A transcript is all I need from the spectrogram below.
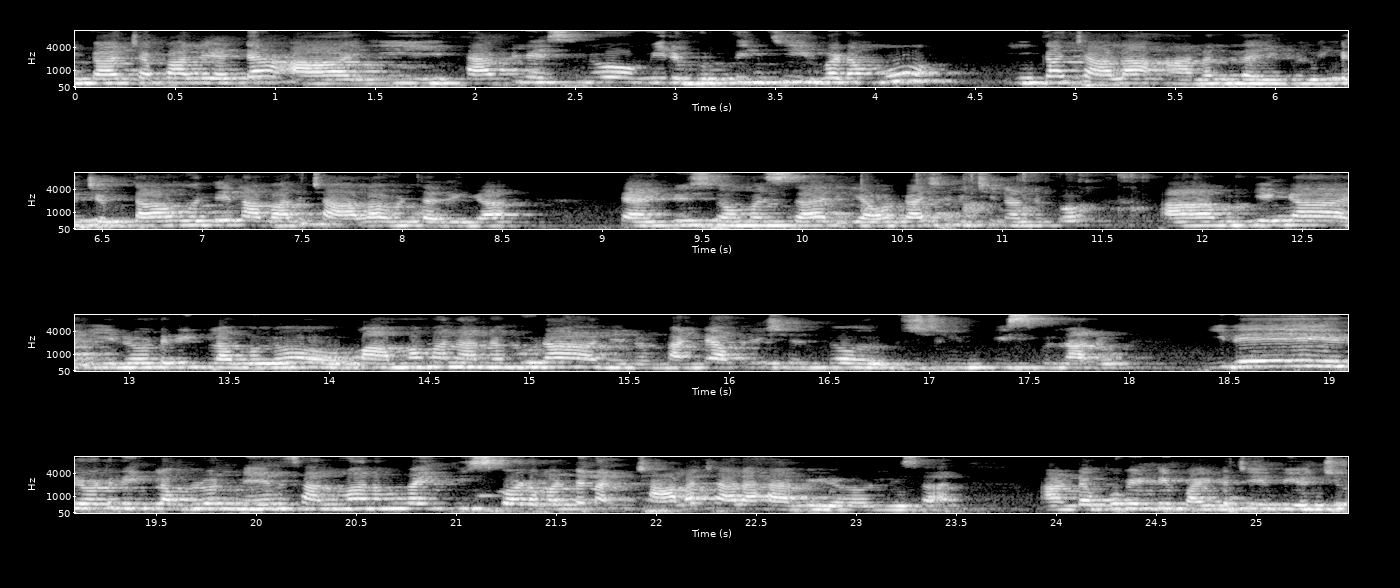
ఇంకా చెప్పాలి అంటే ఆ ఈ హ్యాపీనెస్ను మీరు గుర్తించి ఇవ్వడము ఇంకా చాలా ఆనందదాయకం ఇంకా చెప్తా పోతే నా బాధ చాలా ఉంటుంది ఇంకా. Thank you so much sir ఈ అవకాశం ఇచ్చినందుకు. ముఖ్యంగా ఈ రోటరీ క్లబ్లో మా అమ్మ మా నాన్న కూడా నేను కంటి ఆపరేషన్తో దృష్టిని తీసుకున్నాను ఇదే రోటరీ క్లబ్లో నేను సన్మానంగా తీసుకోవడం అంటే నాకు చాలా చాలా హ్యాపీగా ఉంది సార్ ఆ డబ్బు పెట్టి బయట చేపించచ్చు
